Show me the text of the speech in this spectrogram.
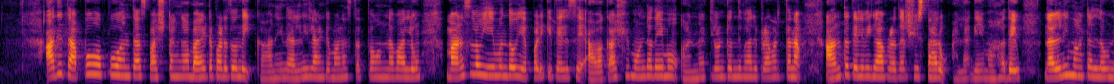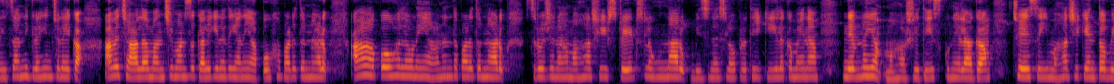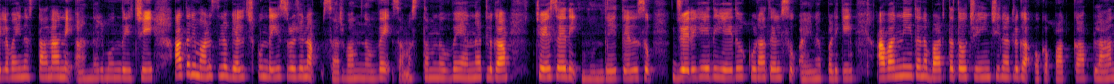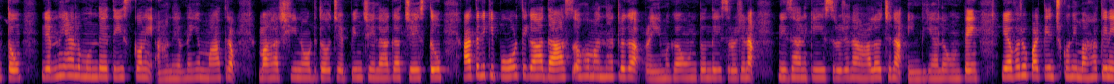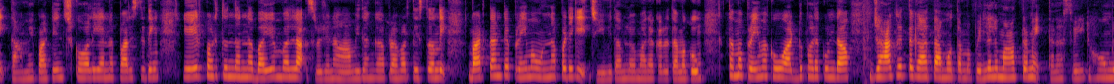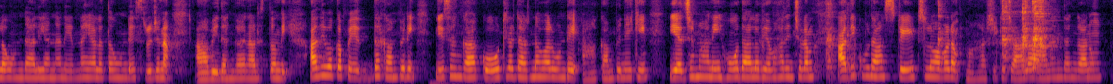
అది తప్పు ఒప్పు అంతా స్పష్టంగా బయటపడుతుంది. కానీ నల్ని లాంటి మనస్తత్వం ఉన్నవాళ్ళు మనసులో ఏముందో ఎప్పటికీ తెలిసే అవకాశం ఉండదేమో అన్నట్లుంటుంది వారి ప్రవర్తన. అంత తెలివిగా ప్రదర్శిస్తారు. అలాగే మహాదేవ్ నల్ని మాటల్లో నిజాన్ని గ్రహించలేక ఆమె చాలా మంచి మనసు కలిగినది అని అపోహపడుతున్నాడు. ఆ అపోహలోనే ఆనందపడుతున్నాడు. సృజన మహర్షి స్టేట్స్లో ఉన్నారు. బిజినెస్లో ప్రతి కీలకమైన నిర్ణయం మహర్షి తీసుకునేలాగా చేసి మహర్షికి ఎంతో విలువైన స్థానాన్ని అందరి ముందు ఇచ్చి అతని మనసును గెలుచుకుంది. ఈ సృజన సర్వం నువ్వే సమస్తం నువ్వే అన్నట్లుగా చేసేది ముందే తెలుసు. జరిగేది ఏదో కూడా తెలుసు. అయినప్పటికీ అవన్నీ తన భర్తతో చేయించినట్లుగా ఒక పక్క ప్లాన్తో నిర్ణయాలు ముందే తీసుకొని ఆ నిర్ణయం మాత్రం మహర్షి నోటితో చెప్పించేలాగా చేస్తూ అతనికి పూర్తిగా దాసోహం అన్నట్లుగా ప్రేమగా ఉంటుంది ఈ సృజన. నిజానికి ఈ సృజన ఆలోచన ఇండియాలో ఉంటే ఎవరు పట్టించుకొని మహతిని తామే పట్టించుకోవాలి అన్న పరిస్థితి ఏర్పడుతుందన్న భయం వల్ల సృజన ఆ విధంగా ప్రవర్తిస్తుంది. భర్త అంటే ప్రేమ ఉన్నప్పటికీ జీవితంలో మరొకరు తమకు తమ ప్రేమకు అడ్డుపడకుండా జాగ్రత్తగా తాము తమ పిల్లలు మాత్రమే తన స్వీట్ హోమ్లో ఉండాలి అన్న నిర్ణయాలతో ఉండే సృజన ఆ విధంగా నడుస్తుంది. అది ఒక పెద్ద కంపెనీ. నిజంగా కోట్ల టర్నోవర్ ఉండే ఆ కంపెనీకి యజమాని హోదాలో వ్యవహరించడం అది కూడా స్టేట్స్లో అవ్వడం మహర్షికి చాలా ఆనందంగాను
